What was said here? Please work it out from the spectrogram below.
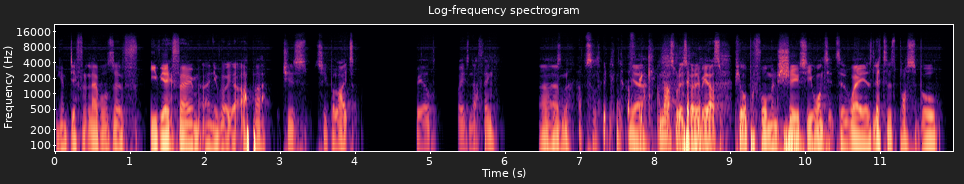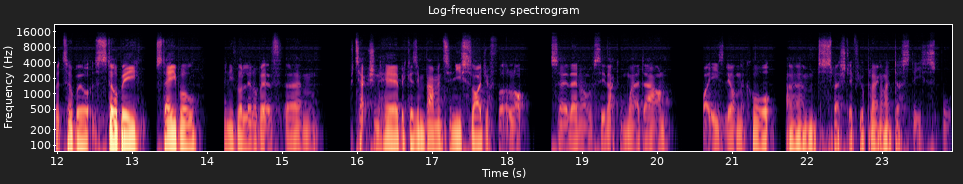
you have different levels of EVA foam, and then you've got your upper, which is super light. Feel weighs nothing. Um, absolutely nothing. Yeah, and that's what it's got to be. That's a pure performance shoe. So you want it to weigh as little as possible, but to be, still be stable. And you've got a little bit of um, protection here because in badminton you slide your foot a lot. So then obviously that can wear down quite easily on the court, um, especially if you're playing on a dusty sport.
